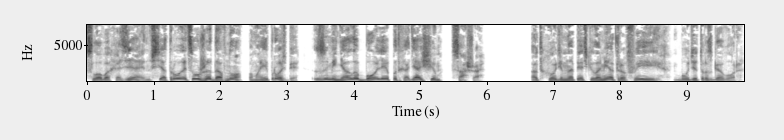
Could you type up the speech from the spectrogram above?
Слово «хозяин» вся троица уже давно, по моей просьбе, заменяла более подходящим «Саша». Отходим на пять километров, и будет разговор.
